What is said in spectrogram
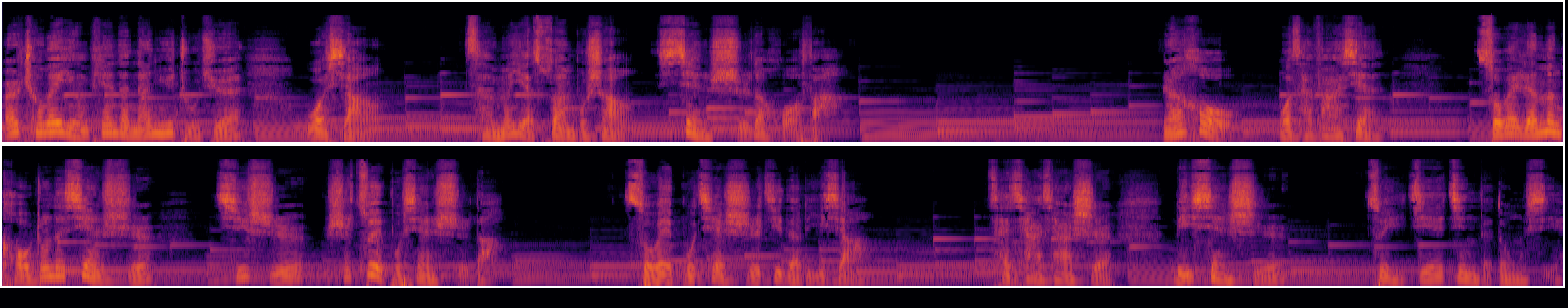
而成为影片的男女主角，我想，怎么也算不上现实的活法。然后我才发现，所谓人们口中的现实，其实是最不现实的；所谓不切实际的理想，才恰恰是离现实最接近的东西。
